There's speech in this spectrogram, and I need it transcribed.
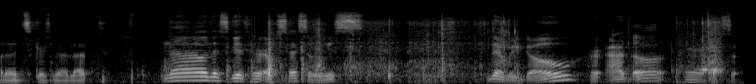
Oh, that scares me a lot. Now, let's get her accessories. There we go. Her adult, her accessories.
